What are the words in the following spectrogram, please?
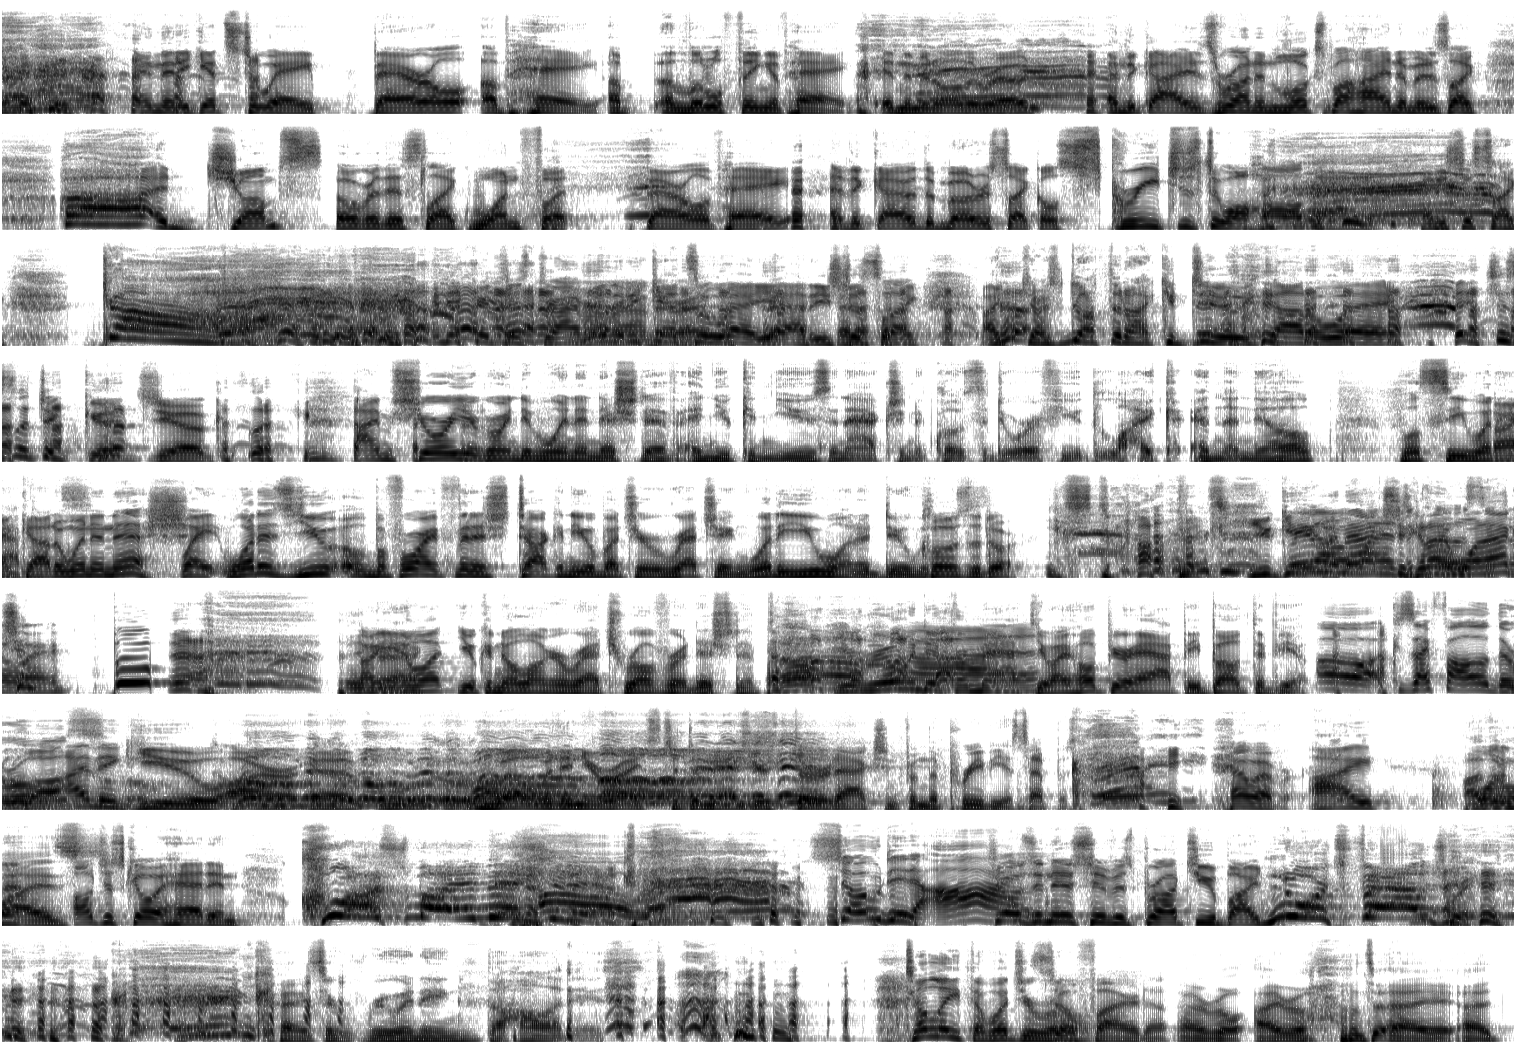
And then he gets to a barrel of hay, a, a little thing of hay in the middle of the road, and the guy is running, looks behind him, and is like, ah, and jumps over this like one foot barrel of hay, and the guy with the motorcycle screeches to a halt at it, and he's just like. God! and he could just drive and around. then he it, gets right? away. Yeah, and he's just like, I, "There's nothing I could do." He got away. It's just such a good joke. I'm sure you're going to win initiative, and you can use an action to close the door if you'd like, and then they'll we'll see what I got to win an ish. Wait, what is you? oh, Before I finish talking to you about your retching, what do you want to do? With Close the door. Stop it. You gave an action. Can I one action? door. Boop oh, you know what? You can no longer retch. Roll for initiative. Oh. You ruined it for Matthew. I hope you're happy, both of you. Oh, because I followed the rules. Well, I think you are uh, well within your rights to demand your third action from the previous episode. However, I. Otherwise, I'll just go ahead and crush my initiative. Oh. so did I. Joe's initiative is brought to you by Norse Foundry. guys are ruining the holidays. Talitha, what'd you roll? So fired up. I roll. I rolled. I.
